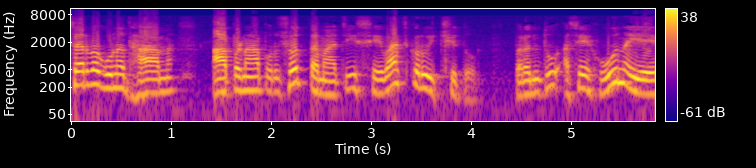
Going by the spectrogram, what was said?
सर्व गुणधाम आपणा पुरुषोत्तमाची सेवाच करू इच्छितो. परंतु असे होऊ नये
